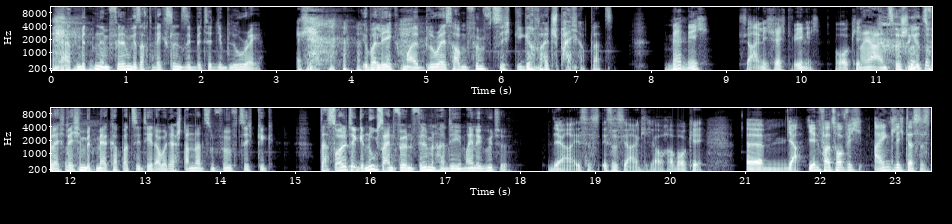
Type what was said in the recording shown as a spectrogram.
Er hat mitten im Film gesagt, wechseln Sie bitte die Blu-ray. Ja. Überleg mal, Blu-rays haben 50 Gigabyte Speicherplatz. Mehr nicht? Ist ja eigentlich recht wenig. Aber okay. Naja, inzwischen gibt's vielleicht welche mit mehr Kapazität, aber der Standard sind 50 Gig. Das sollte genug sein für einen Film in HD, meine Güte. Ja, ist es, ist es ja eigentlich auch, aber okay. Ähm, ja, jedenfalls hoffe ich eigentlich, dass es,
